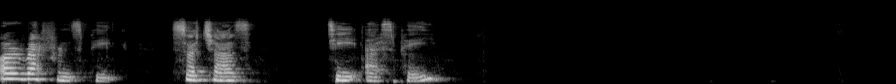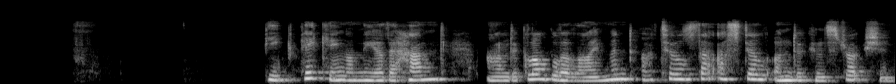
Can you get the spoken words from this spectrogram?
or a reference peak, such as TSP. Peak picking, on the other hand, and global alignment are tools that are still under construction.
